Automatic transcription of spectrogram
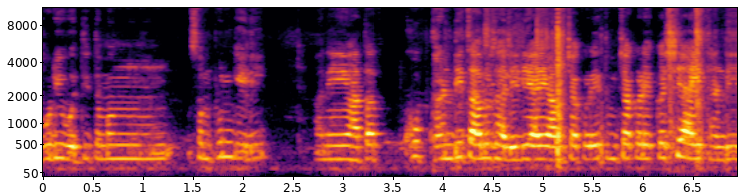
थोडी होती तर मग संपून गेली. आणि आता खूप थंडी चालू झालेली आहे आमच्याकडे. तुमच्याकडे कशी आहे थंडी?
